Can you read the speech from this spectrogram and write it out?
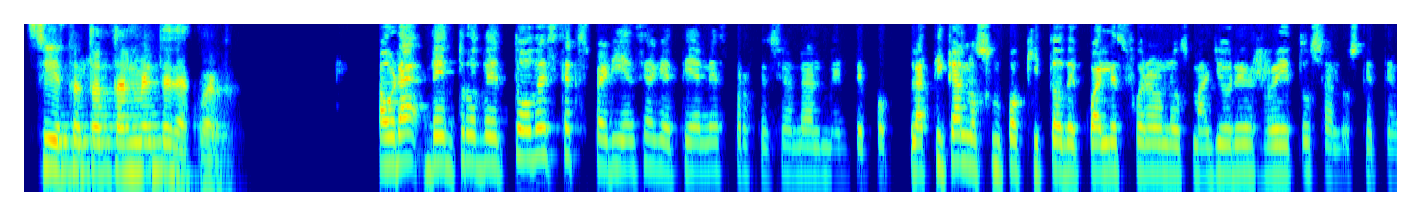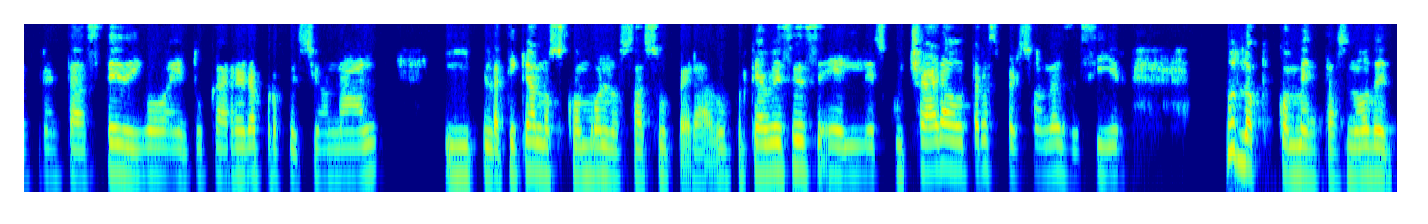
sí, estoy totalmente de acuerdo. Ahora, dentro de toda esta experiencia que tienes profesionalmente, platícanos un poquito de cuáles fueron los mayores retos a los que te enfrentaste, digo, en tu carrera profesional y platícanos cómo los has superado, porque a veces el escuchar a otras personas decir, pues lo que comentas, ¿no? De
